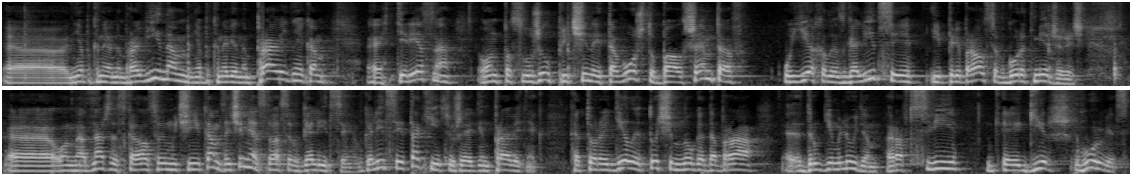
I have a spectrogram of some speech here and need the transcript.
необыкновенным раввином, необыкновенным праведником. Э, интересно, он послужил причиной того, что Баал Шемтов уехал из Галиции и перебрался в город Меджерич. Э, он однажды сказал своим ученикам, зачем мне оставаться в Галиции? В Галиции и так есть уже один праведник, который делает очень много добра э, другим людям. Равцви, Э, Гирш, Гурвиц.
